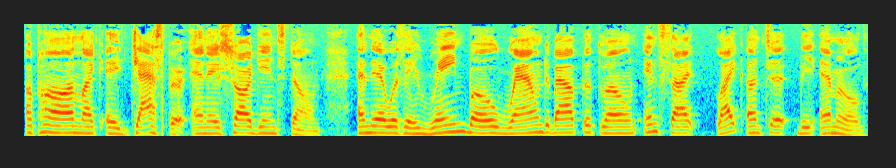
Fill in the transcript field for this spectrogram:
upon like a jasper and a sardine stone, and there was a rainbow round about the throne, in sight like unto the emerald.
